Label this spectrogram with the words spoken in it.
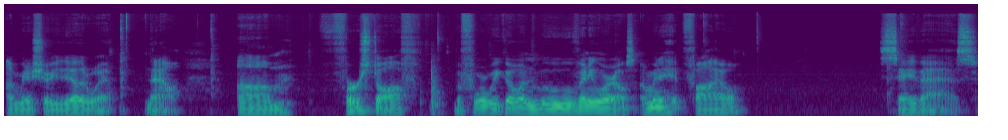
I'm going to show you the other way. Now, um, first off, before we go and move anywhere else, I'm going to hit File, Save As.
